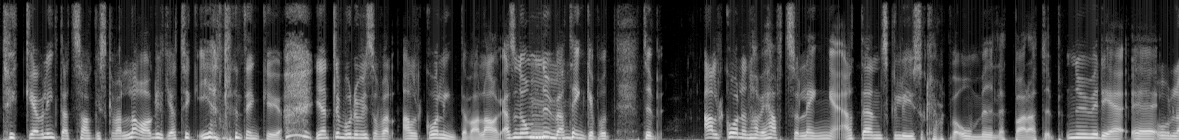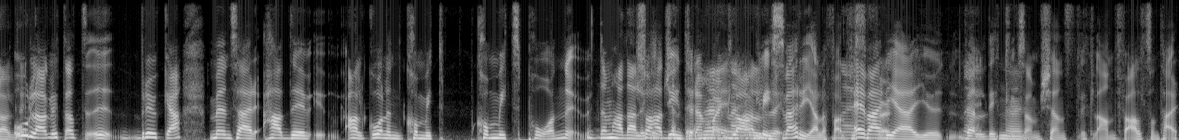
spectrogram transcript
tycker jag väl inte att saker ska vara lagligt. Jag tycker egentligen tänker jag, egentligen borde vi så fall alkohol inte vara lagligt. Alltså om nu Mm. jag tänker på typ Alkoholen har vi haft så länge att den skulle ju såklart vara omöjligt bara typ, nu är det eh, Olagligt. olagligt att eh, bruka men så här, hade alkoholen kommit, kommits på nu De hade så hade ju inte den Nej, varit nej, laglig i. Sverige i alla fall. För Nej. Sverige är ju väldigt Nej. liksom, känsligt land för allt sånt här.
